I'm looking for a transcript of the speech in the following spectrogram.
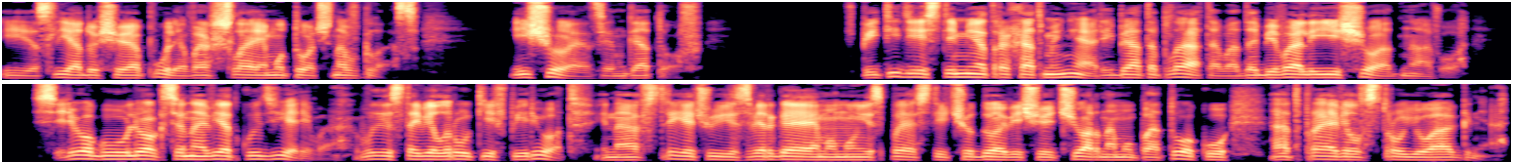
и следующая пуля вошла ему точно в глаз. Еще один готов. В пятидесяти метрах от меня ребята Платова добивали еще одного — Серега улегся на ветку дерева, выставил руки вперед и навстречу извергаемому из пасти чудовища черному потоку отправил струю огня.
